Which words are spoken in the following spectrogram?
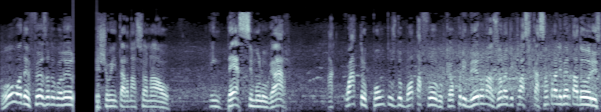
Boa defesa do goleiro. Deixa o Internacional em décimo lugar. A quatro pontos do Botafogo, que é o primeiro na zona de classificação para Libertadores.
